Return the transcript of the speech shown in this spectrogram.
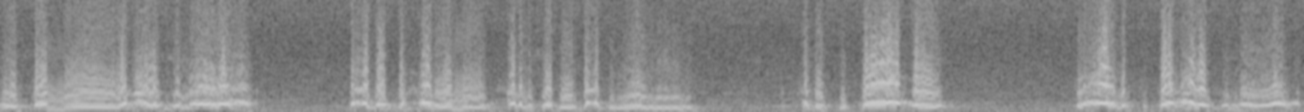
ويسمي وحال السماوات بعد التحرم حرم شديد بعد الافتتاح وحال الافتتاح على السماوات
